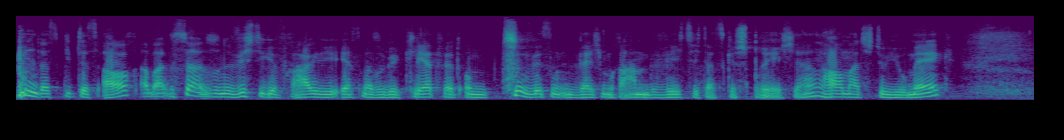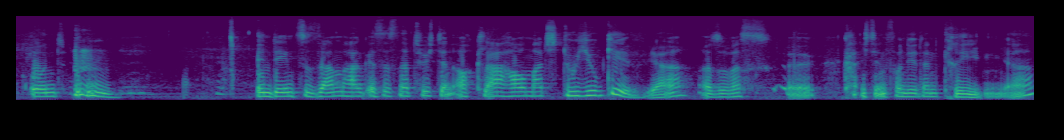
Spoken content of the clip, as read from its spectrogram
das gibt es auch, aber das ist ja so eine wichtige Frage, die erstmal so geklärt wird, um zu wissen, in welchem Rahmen bewegt sich das Gespräch. Ja? How much do you make? Und in dem Zusammenhang ist es natürlich dann auch klar, how much do you give? Ja? Also was äh, kann ich denn von dir dann kriegen? Ja?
